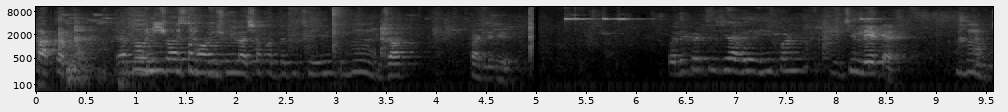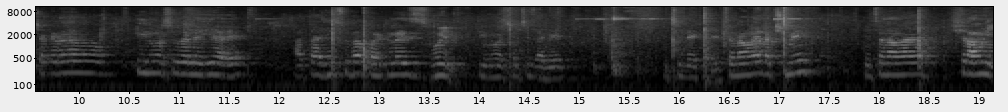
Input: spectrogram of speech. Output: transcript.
ताकद या दोन्ही दोन्हीचा समावेश होईल अशा पद्धतीची ही. जात काढलेली आहे. पलीकडची जी आहे ही पण हिची लेक आहे. आमच्याकडं तीन वर्ष झाले ही आहे. आता ही सुद्धा फर्टिलाइज होईल. तीन वर्षाची झाली. हिची लेक आहे. हिचं नाव आहे लक्ष्मी. हिचं नाव आहे श्रावणी.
